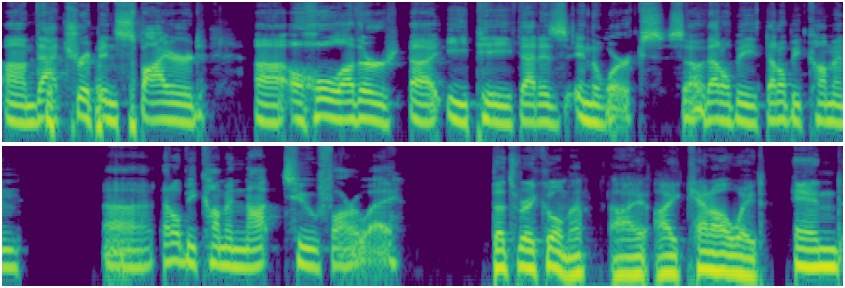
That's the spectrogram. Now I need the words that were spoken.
Um, that trip inspired uh, a whole other uh, EP that is in the works. So that'll be that'll be coming. Uh, that'll be coming not too far away. That's very cool, man. I I cannot wait. And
